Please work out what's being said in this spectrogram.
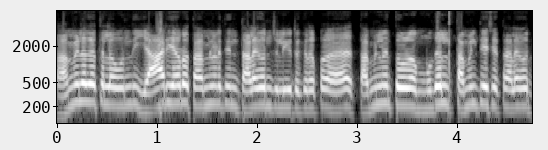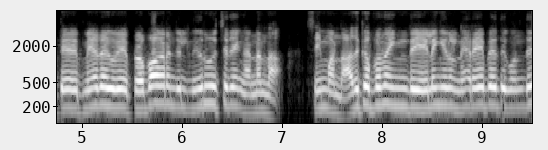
தமிழகத்தில் வந்து யார் யாரோ தமிழகத்தின் தலைவர்னு சொல்லிட்டு இருக்கிறப்ப தமிழகத்தோட முதல் தமிழ் தேசிய தலைவர் தே மேதகவே பிரபாகரன் சொல்லி நிரூபிச்சதே எங்கள் அண்ணன் தான் சீமான் தான். அதுக்கப்புறம் தான் இந்த இளைஞர்கள் நிறைய பேருக்கு வந்து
